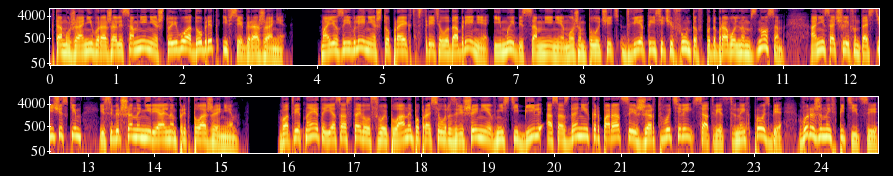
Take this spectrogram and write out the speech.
К тому же они выражали сомнение, что его одобрят и все горожане. Мое заявление, что проект встретил одобрение, и мы, без сомнения, можем получить 2000 фунтов по добровольным взносам, они сочли фантастическим и совершенно нереальным предположением – в ответ на это я составил свой план и попросил разрешения внести биль о создании корпорации жертвователей соответственно их просьбе, выраженной в петиции,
